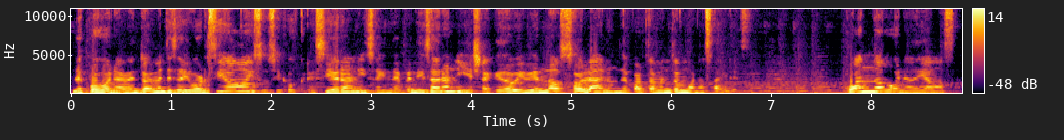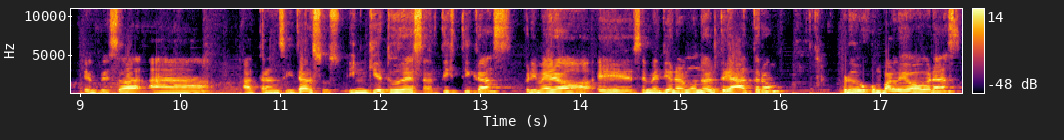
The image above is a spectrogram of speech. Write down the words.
Después, bueno, eventualmente se divorció y sus hijos crecieron y se independizaron y ella quedó viviendo sola en un departamento en Buenos Aires cuando, bueno, digamos, empezó a, a transitar sus inquietudes artísticas. Primero eh, se metió en el mundo del teatro, produjo un par de obras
